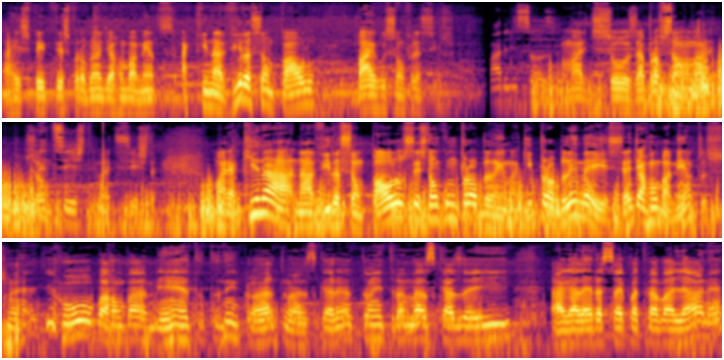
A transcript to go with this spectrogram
a respeito desse problema de arrombamentos aqui na Vila São Paulo, bairro São Francisco. Mário de Souza. Romário de Souza. A profissão, Romário? Profissão? Eletricista. Eletricista. Romário, aqui na, na Vila São Paulo vocês estão com um problema. Que problema é esse? É de arrombamentos? É de roubo, arrombamento, tudo enquanto, mano. Os caras estão entrando nas casas aí, a galera sai pra trabalhar, né?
